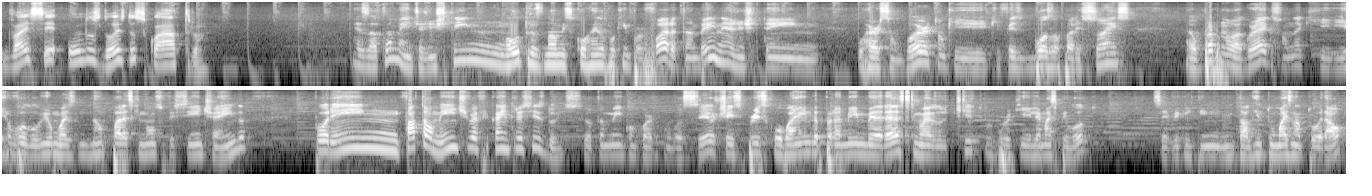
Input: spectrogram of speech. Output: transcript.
vai ser um dos dois dos quatro. Exatamente. A gente tem outros nomes correndo um pouquinho por fora também, né? A gente tem o Harrison Burton, que, que fez boas aparições. É o próprio Noah Gregson, né? Que evoluiu, mas não parece que não o suficiente ainda. Porém, fatalmente vai ficar entre esses dois. Eu também concordo com você. O Chase Briscoe ainda, para mim, merece mais o título, porque ele é mais piloto. Você vê que ele tem um talento mais natural.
